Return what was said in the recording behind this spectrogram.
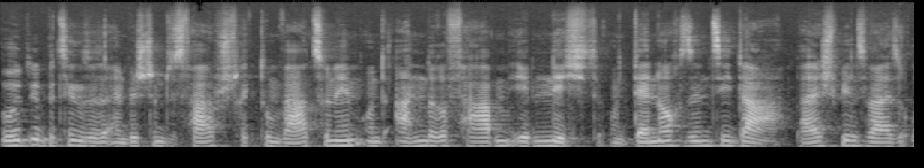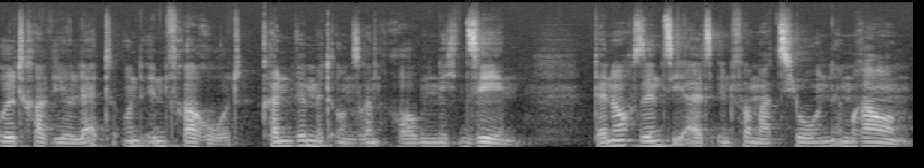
beziehungsweise ein bestimmtes Farbspektrum wahrzunehmen und andere Farben eben nicht. Und dennoch sind sie da. Beispielsweise Ultraviolett und Infrarot können wir mit unseren Augen nicht sehen. Dennoch sind sie als Information im Raum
